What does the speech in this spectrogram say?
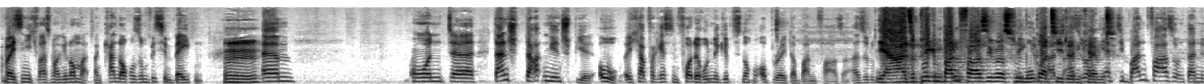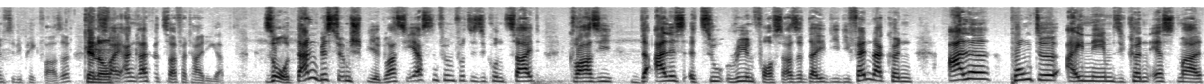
weiß nicht, was man genommen hat. Man kann auch so ein bisschen baiten. Mhm. Ähm, und äh, dann starten wir ins Spiel. Oh, ich habe vergessen, vor der Runde gibt es noch eine Operator-Bannphase. Also ja, also Pick- and Bannphase, wie man es von MOBA-Titeln also kennt. Erst die Bannphase und dann nimmst du die Pick-Phase. Genau. Zwei Angreifer, zwei Verteidiger. So, dann bist du im Spiel. Du hast die ersten 45 Sekunden Zeit, quasi alles äh, zu reinforcen. Also die, die Defender können alle Punkte einnehmen. Sie können erstmal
